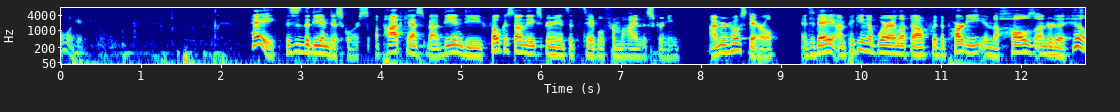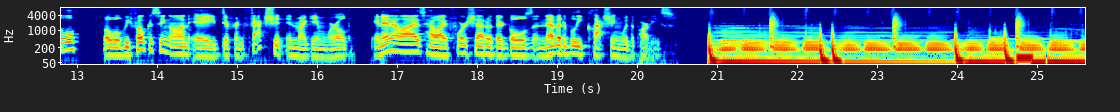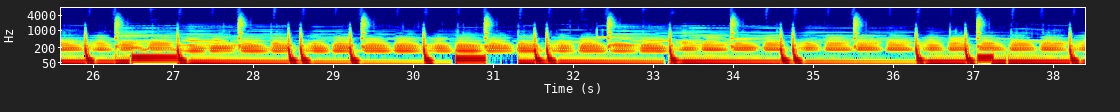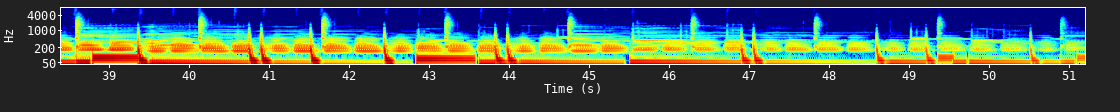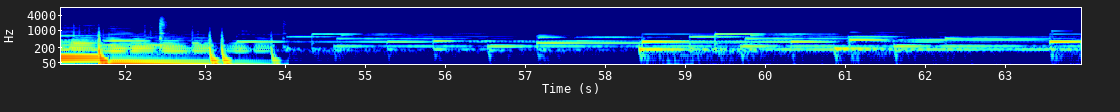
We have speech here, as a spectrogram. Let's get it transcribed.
Don't look at me. Hey, this is the DM Discourse, a podcast about D&D focused on the experience at the table from behind the screen. I'm your host Daryl, and today I'm picking up where I left off with the party in the halls under the hill, but we'll be focusing on a different faction in my game world and analyze how I foreshadowed their goals inevitably clashing with the parties.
